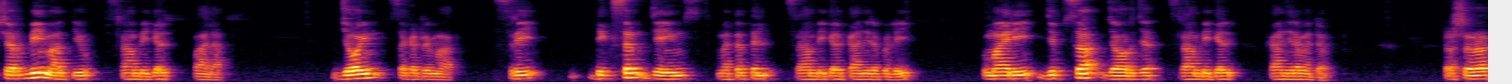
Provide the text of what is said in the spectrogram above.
Sherby Mathew Srampickal Pala. Joint സെക്രട്ടറിമാർ Shri Dixon James Mattathil Srampickal Kanjirappally Kumari Jipsa George Srampickal Kanjiramattom. Treasurer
